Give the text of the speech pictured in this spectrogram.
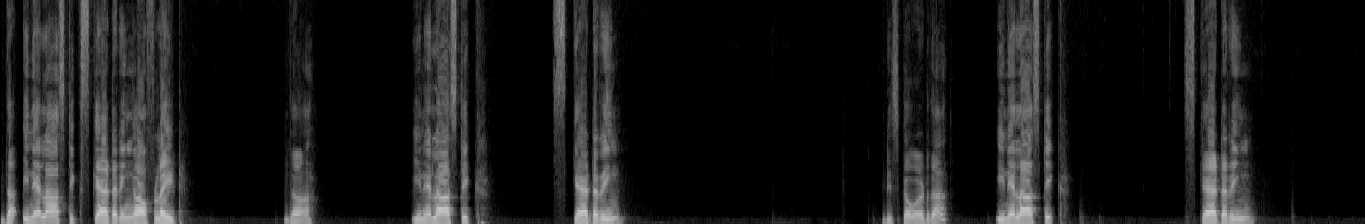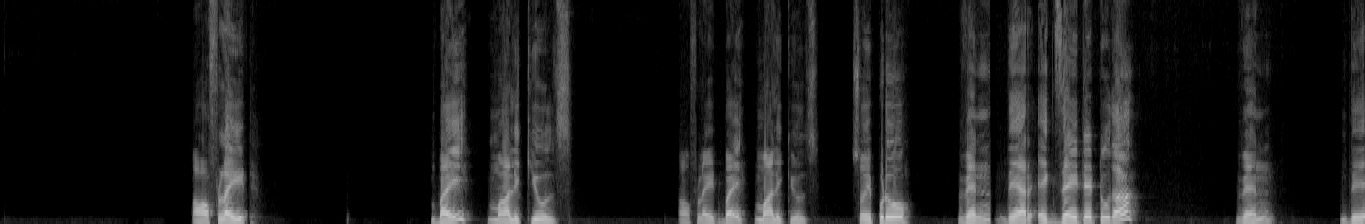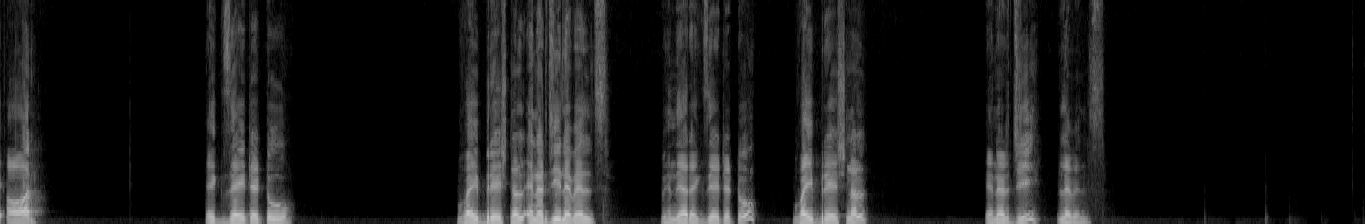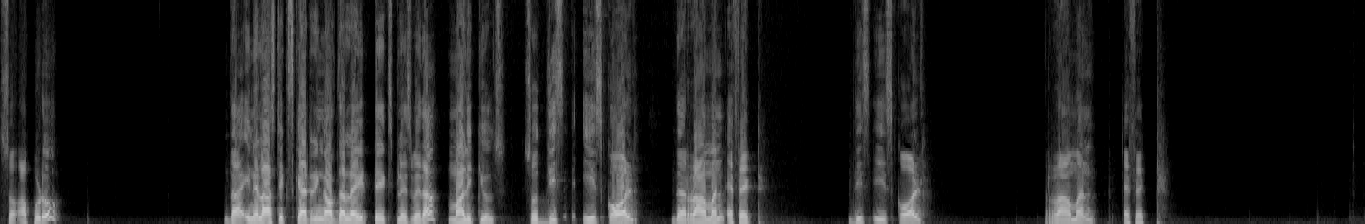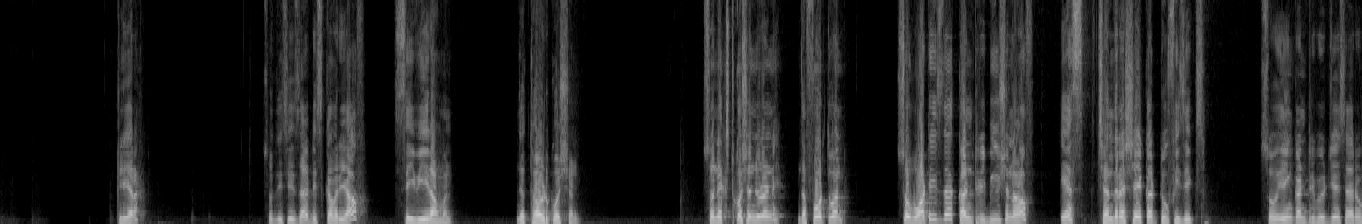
the inelastic scattering of light the inelastic scattering discovered the inelastic scattering of light by molecules of light by molecules. So, ippudu when they are excited to the when they are excited to vibrational energy levels when they are excited to vibrational energy levels. So, appudu the inelastic scattering of the light takes place by the molecules. So, this is called the Raman effect. This is called Raman effect. clear so this is a discovery of cv raman the third question so next question చూడండి the fourth one so what is the contribution of s chandrasekhar to physics so ఏం contribute చేశారు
